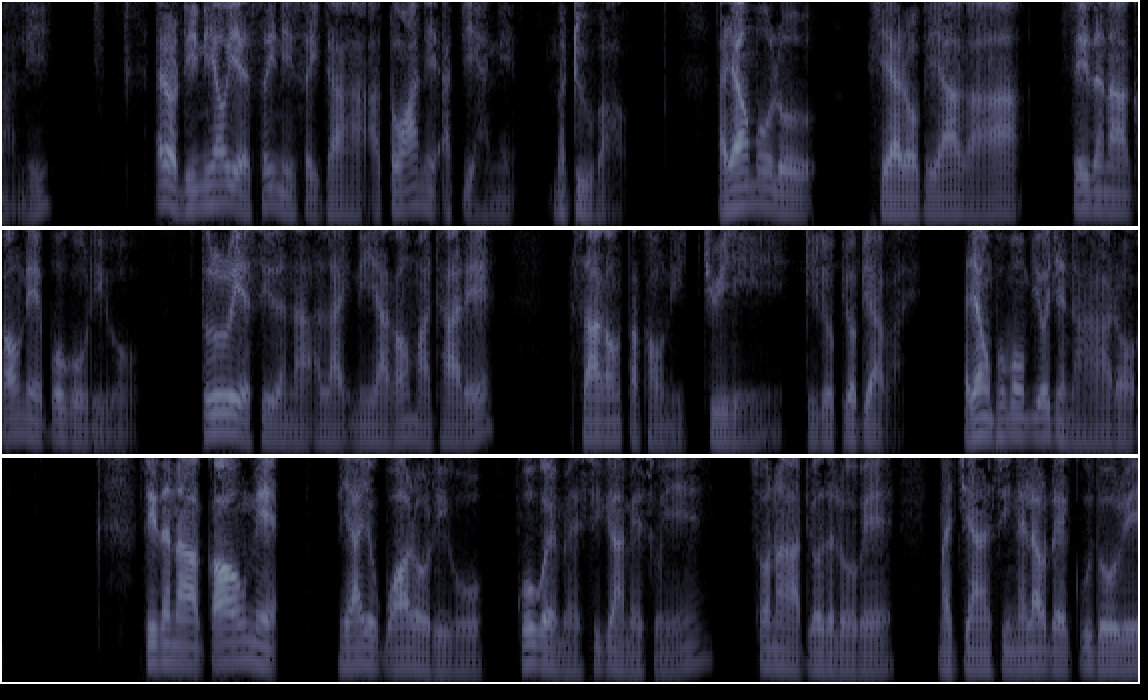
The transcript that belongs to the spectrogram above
မှာလေအဲ့တော့ဒီနှစ်ယောက်ရဲ့စိတ်နေစိတ်ဓာတ်ဟာအသွားနဲ့အပြန်နဲ့မတူပါဘူးဒါကြောင့်မို့လို့ဆရာတော်ဘုရားကစေတနာကောင်းတဲ့ပုဂ္ဂိုလ်တွေကိုသူတို့ရဲ့စေတနာအလိုက်နေရာကောင်းမှာထားတယ် အစားကောင်းတောက်ကောင်းတွေကျွေးတယ်ဒီလိုပြောပြပါတယ်ဒါကြောင့်ဘုံဘုံပြောချင်တာကတော့စေတနာကောင်းတဲ့ဘုရားရုပ်ပွားတော်တွေကိုကိုးကွယ်မယ်စီးကမယ်ဆိုရင်စောနာကပြောသလိုပဲမကြံစီနိုင်လောက်တဲ့ကုသိုလ်တွေ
